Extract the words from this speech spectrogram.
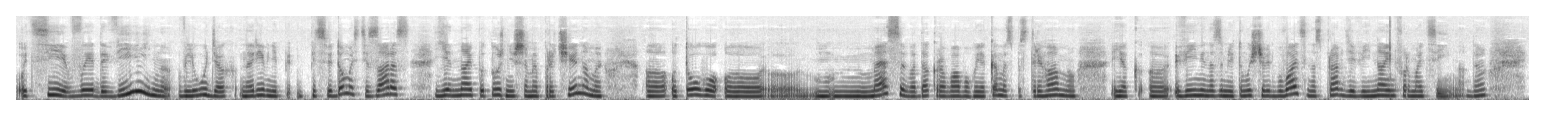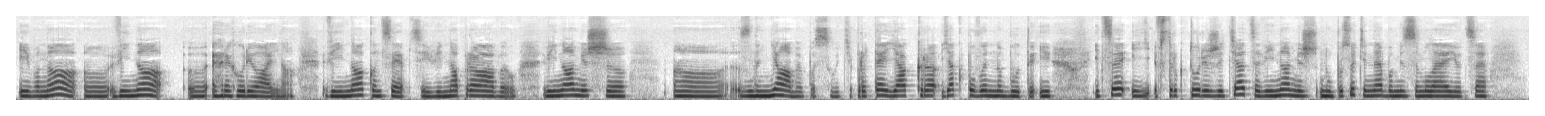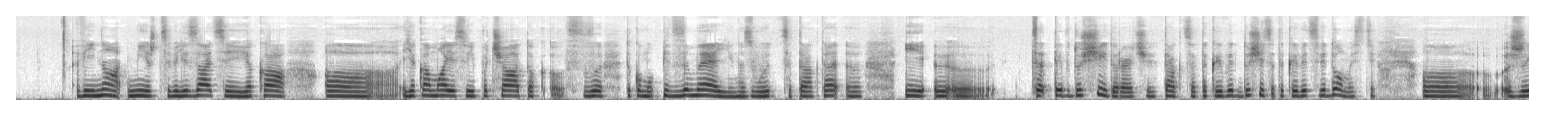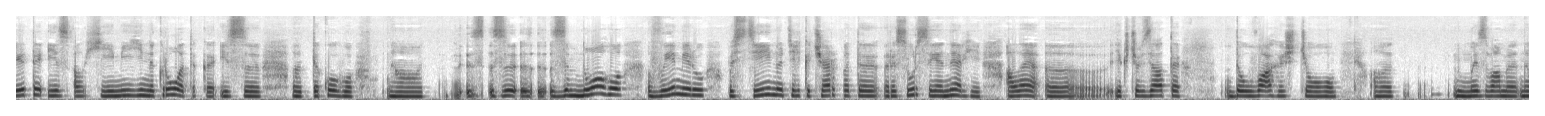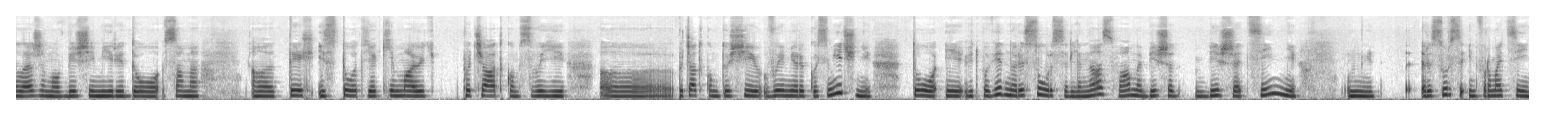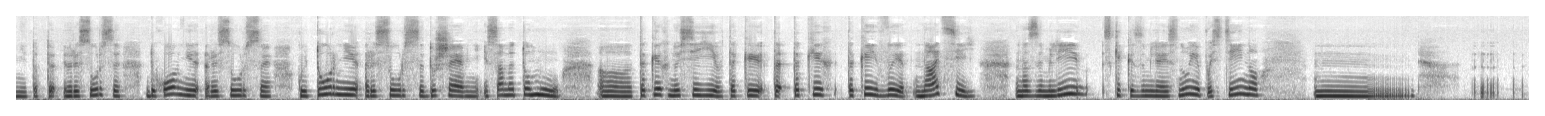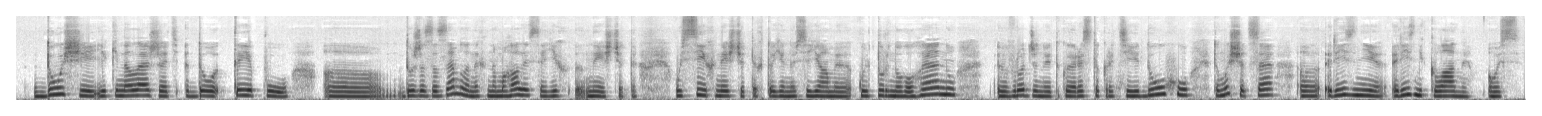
оці види війн в людях на рівні підсвідомості зараз є найпотужнішими причинами е, отого месива да, кровавого, яке ми спостерігаємо як е, війни на землі, тому що відбувається насправді війна інформаційна, да? і вона е, війна егрегоріальна, війна концепцій, війна правил, війна між. Е, знаннями по суті про те, як, як повинно бути. І, і це і в структурі життя це війна між ну по суті небом і землею. Це війна між цивілізацією, яка, а, яка має свій початок в такому підземеллі, назву це так, да? е, і е, е, це тип душі, до речі, так, це такий вид душі, це такий вид свідомості. Е, жити із алхімії, некротики, із е, такого е, з, земного виміру постійно тільки черпати ресурси і енергії. Але якщо взяти до уваги, що ну, ми з вами належимо в більшій мірі до саме тих істот, які мають початком свої е, початком душі виміри космічні, то і відповідно ресурси для нас з вами більше, більше цінні. Ресурси інформаційні, тобто ресурси духовні, ресурси культурні, ресурси душевні. І саме тому е, таких носіїв, таки, та, таких, такий вид націй на землі, скільки земля існує, постійно м, душі, які належать до типу е, дуже заземлених, намагалися їх нищити. Усіх нищити, хто є носіями культурного гену, вродженої такої аристократії духу, тому що це е, різні, різні клани. Ось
